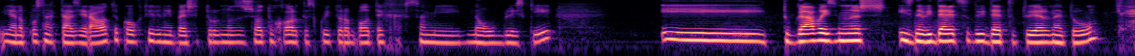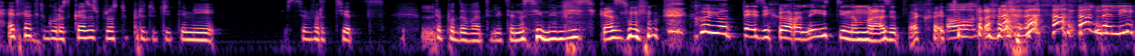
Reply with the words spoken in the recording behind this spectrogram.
я напуснах тази работа, колкото и да ми беше трудно, защото хората, с които работех, са ми много близки. И тогава изведнъж изневиделица дойде татуирането. Е, така като го разказваш, просто пред очите ми се въртят преподавателите на сина ми и си казвам, кои от тези хора наистина мразят това, което О, правят. нали?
